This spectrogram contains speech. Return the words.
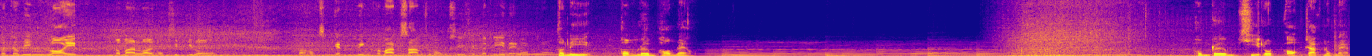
ก็จะวิ่งร้อยประมาณ 160 กิโล161วิ่งประมาณ 3 ชั่วโมง 40 นาทีในรอบเช้าตอนนี้ผมเริ่มพร้อมแล้ว ผมเริ่มขี่รถออกจากโรงแรม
